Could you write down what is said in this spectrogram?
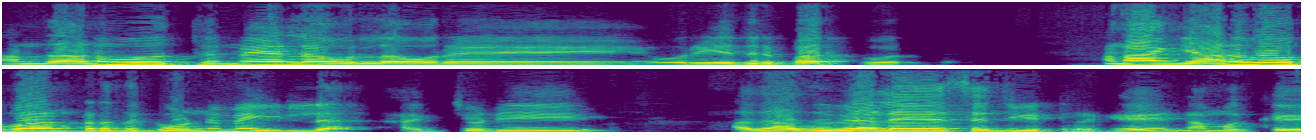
அந்த அனுபவத்து மேல உள்ள ஒரு ஒரு எதிர்பார்ப்பு வருது. ஆனா அங்க அனுபவம் பண்றதுக்கு ஒண்ணுமே இல்லை. ஆக்சுவலி அது அது வேலையை செஞ்சுக்கிட்டு இருக்கு. நமக்கு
